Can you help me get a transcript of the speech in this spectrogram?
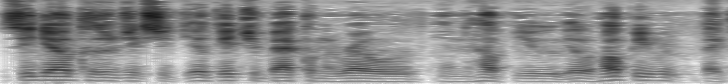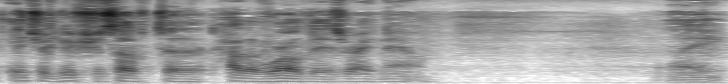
CDL because it'll, it'll get you back on the road and help you. It'll help you like introduce yourself to how the world is right now. Like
